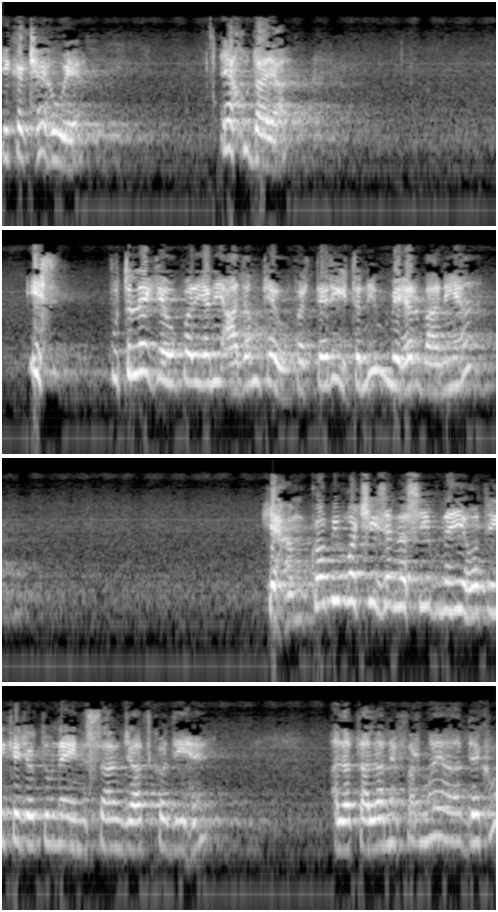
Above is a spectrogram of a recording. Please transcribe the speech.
اکٹھے ہوئے۔ اے خدایا، اس پتلے کے اوپر یعنی آدم کے اوپر تیری اتنی مہربانیاں کہ ہم کو بھی وہ چیزیں نصیب نہیں ہوتی کہ جو تم نے انسان جات کو دی ہیں۔ اللہ تعالیٰ نے فرمایا، دیکھو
